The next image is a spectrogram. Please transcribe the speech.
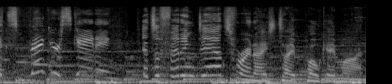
It's figure skating! It's a fitting dance for an Ice-type Pokemon.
